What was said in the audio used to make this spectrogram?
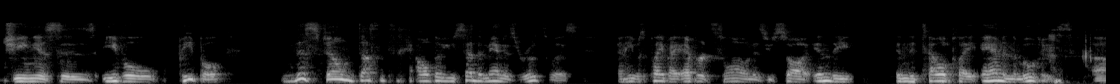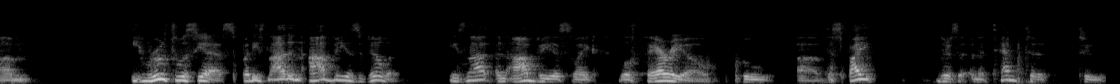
geniuses, evil people, this film doesn't. Although you said the man is ruthless, and he was played by Everett Sloane, as you saw in the in the teleplay and in the movie. Um, he, ruthless, yes, but he's not an obvious villain. He's not an obvious like Lothario, who, uh, despite there's an attempt to to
